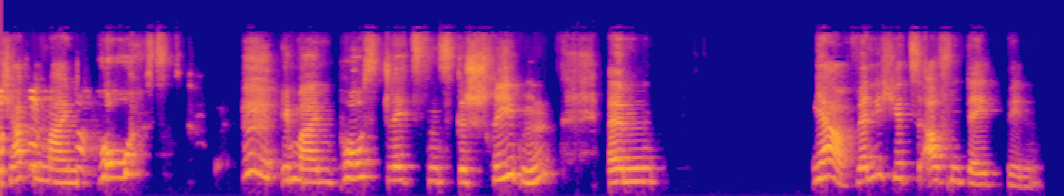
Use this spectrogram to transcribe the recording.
ich habe in meinem Post, in meinem Post letztens geschrieben, ähm, ja, wenn ich jetzt auf ein Date bin,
